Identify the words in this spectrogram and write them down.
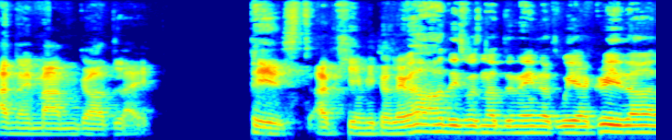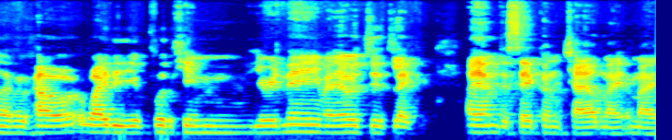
and my mom got like pissed at him because like oh this was not the name that we agreed on and how why did you put him your name and I was just like I am the second child my my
